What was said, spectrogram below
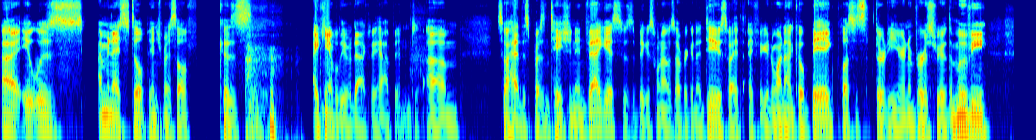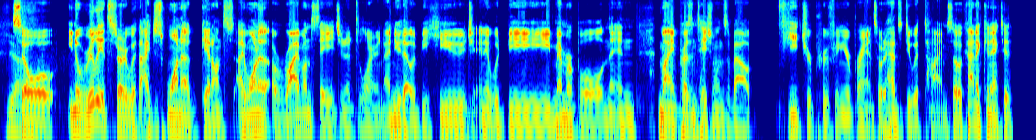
Uh, it was. I mean, I still pinch myself because I can't believe it actually happened. Um, so I had this presentation in Vegas. It was the biggest one I was ever going to do. So I, I figured, why not go big? Plus, it's the 30 year anniversary of the movie. Yes. So you know, really, it started with I just want to get on. I want to arrive on stage in a DeLorean. I knew that would be huge and it would be memorable. And, and my presentation was about future proofing your brand, so it had to do with time. So it kind of connected.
